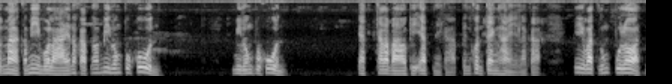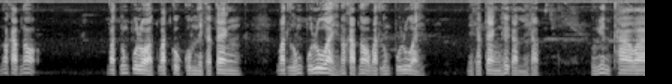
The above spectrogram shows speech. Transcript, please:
ส่วนมากก็มีโบหลายเนาะครับเนาะมีหลวงปู่คูณมีหลวงปู่คูณแอดคาราบาวพีแอดนี่ครับเป็นคนแต่งให้แล้วก็มีวัดหลวงปู่รอดเนาะครับเนาะวัดหลวงปู่รอด วัดกุกกลมนี่ก็แต่งวัดหลวงปู่รวยเนาะครับเนาะวัดหลวงปู่รวยนี่ก็แต่งคือกันนี่ครับผมยินข่าวว่า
